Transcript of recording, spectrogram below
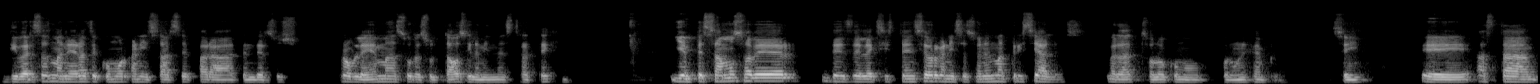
diversas maneras de cómo organizarse para atender sus problemas, sus resultados y la misma estrategia. Y empezamos a ver desde la existencia de organizaciones matriciales, ¿verdad? Solo como por un ejemplo, ¿sí? Eh, hasta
